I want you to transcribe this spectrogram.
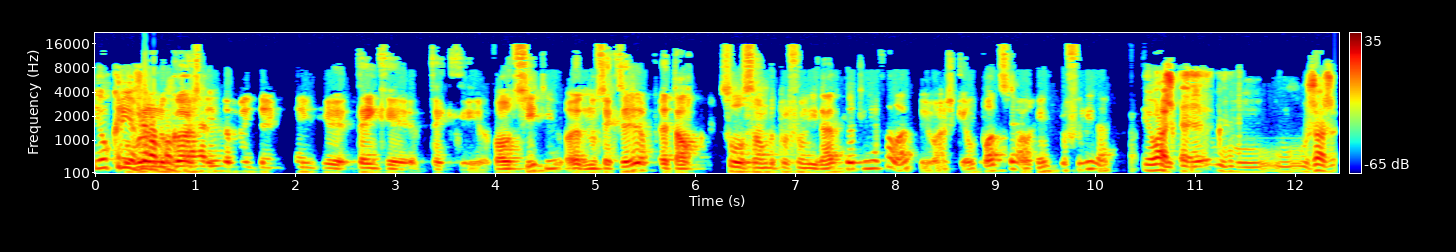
eu queria o ver Bruno Costa também tem, tem, que, tem, que, tem que ir para outro sítio, não sei que seja a tal solução de profundidade que eu tinha falado. Eu acho que ele pode ser alguém de profundidade. Eu acho que o, o Jorge,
